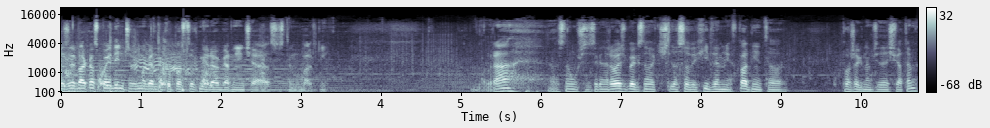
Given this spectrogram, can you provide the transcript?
Walka z pojedynczym wymaga tylko po prostu w miarę ogarnięcia systemu walki. Dobra, teraz znowu muszę zregenerować, bo jak znowu jakiś losowy hit we mnie wpadnie, to pożegnam się ze światem.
